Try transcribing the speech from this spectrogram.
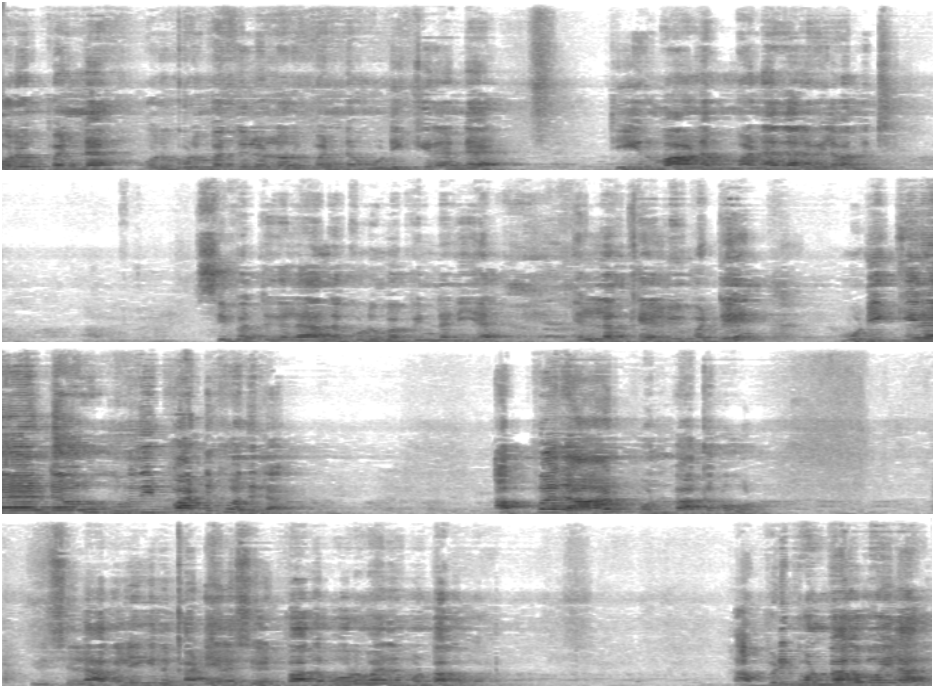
ஒரு பெண்ணை ஒரு குடும்பத்தில் உள்ள ஒரு பெண்ணை முடிக்கிற அந்த தீர்மானம் மனதளவில் வந்துட்டு சிபத்துகளை அந்த குடும்ப பின்னணிய எல்லாம் கேள்விப்பட்டு முடிக்கிறன்ற ஒரு உறுதிப்பாட்டுக்கு வந்துட்டாங்க. அப்பதான் பொன் பார்க்க போகணும். இது சிலாக்களுக்கு இந்த கடையில ஷர்ட் போகிற போற மாதிரி தான் பொன் போறோம். அப்படி பொன் பார்க்க போயிடாது.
